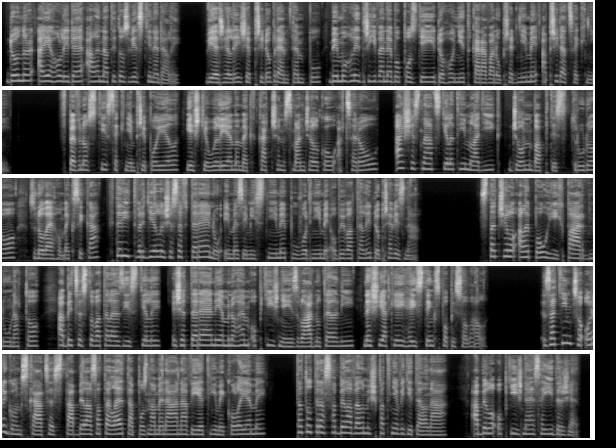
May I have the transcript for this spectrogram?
Donner a jeho lidé ale na tyto zvěsti nedali. Věřili, že při dobrém tempu by mohli dříve nebo později dohonit karavanu před nimi a přidat se k ní. V pevnosti se k ním připojil ještě William McCutcheon s manželkou a dcerou a 16-letý mladík John Baptist Trudeau z Nového Mexika, který tvrdil, že se v terénu i mezi místními původními obyvateli dobře vyzná. Stačilo ale pouhých pár dnů na to, aby cestovatelé zjistili, že terén je mnohem obtížněji zvládnutelný, než jak jej Hastings popisoval. Zatímco oregonská cesta byla za ta léta poznamenána vyjetými kolejemi, tato trasa byla velmi špatně viditelná a bylo obtížné se jí držet.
